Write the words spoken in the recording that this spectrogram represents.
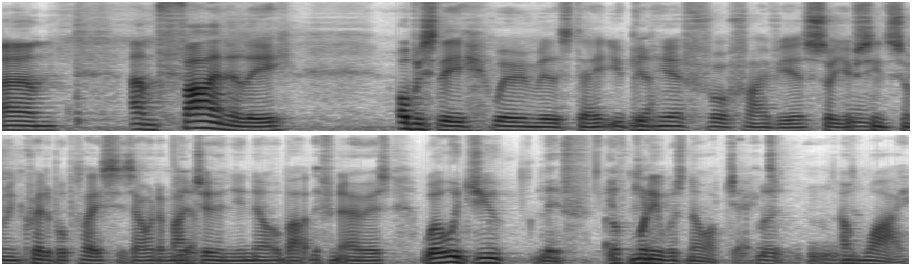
Um, and finally, obviously, we're in real estate. You've been Yeah. here for five years, so you've Mm. seen some incredible places, I would imagine, and you know about different areas. Where would you live if Okay. money was no object? Mm, mm. And why?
